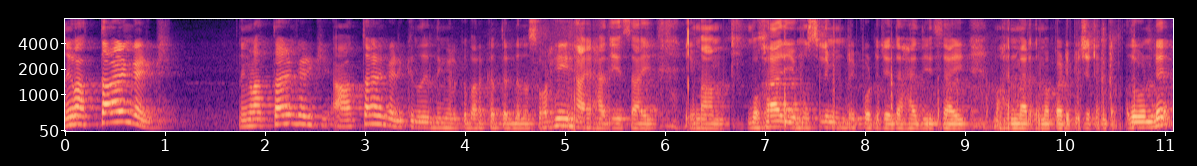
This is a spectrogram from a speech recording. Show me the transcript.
നിങ്ങൾ അത്താഴം കഴിക്കും. നിങ്ങൾ അത്താഴം കഴിക്കുക അത്താഴം കഴിക്കുന്നതിൽ നിങ്ങൾക്ക് ബർക്കത്തുണ്ടെന്ന് സ്വഹീഹായ ഹദീസായി ഇമാം ബുഹാരി മുസ്ലിം റിപ്പോർട്ട് ചെയ്ത ഹദീസായി മഹാന്മാർ നമ്മൾ പഠിപ്പിച്ചിട്ടുണ്ട്. അതുകൊണ്ട്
